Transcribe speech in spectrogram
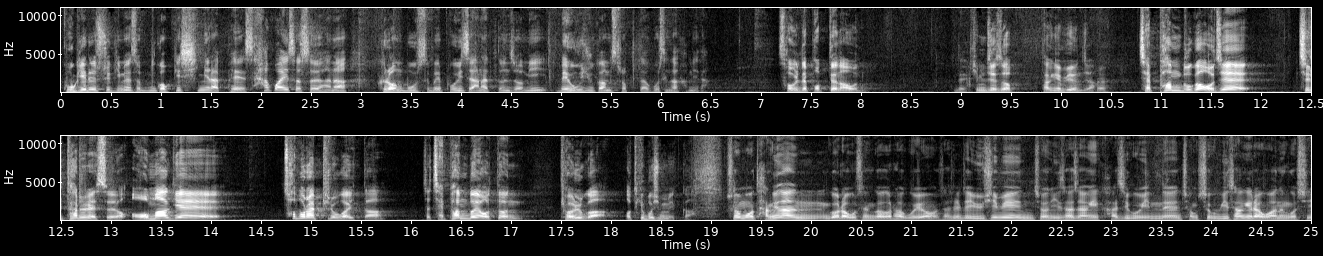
고개를 숙이면서 무겁게 시민 앞에 사과했었어야 하나 그런 모습을 보이지 않았던 점이 매우 유감스럽다고 생각합니다. 서울대 법대 나온 김재섭 당협위원장. 재판부가 어제 질타를 했어요. 엄하게 처벌할 필요가 있다. 자, 재판부의 어떤 결과 어떻게 보십니까? 저는 뭐 당연한 거라고 생각을 하고요. 사실 이제 유시민 전 이사장이 가지고 있는 정치적 위상이라고 하는 것이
